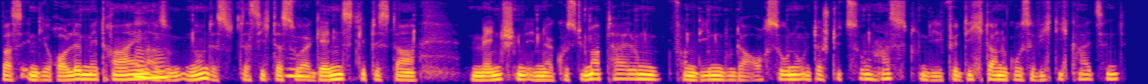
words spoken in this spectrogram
was in die Rolle mit rein, mhm. also ne, dass, dass sich das so mhm. ergänzt. Gibt es da Menschen in der Kostümabteilung, von denen du da auch so eine Unterstützung hast und die für dich da eine große Wichtigkeit sind?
